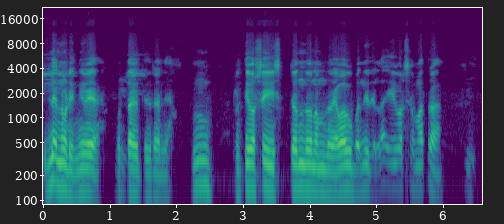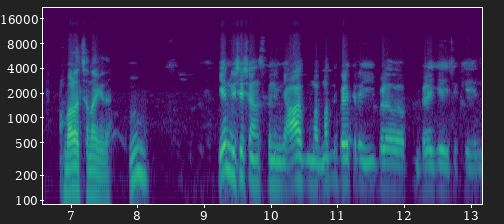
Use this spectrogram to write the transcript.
ಇಲ್ಲೇ ನೋಡಿ ನೀವೇ ಗೊತ್ತಾಗುತ್ತೆ ಇದ್ರಲ್ಲಿ. ಹ್ಮ್. ಪ್ರತಿ ವರ್ಷ ಇಷ್ಟೊಂದು ನಮ್ದು ಯಾವಾಗೂ ಬಂದಿದ್ದಿಲ್ಲ ಈ ವರ್ಷ ಮಾತ್ರ ಬಹಳ ಚೆನ್ನಾಗಿದೆ. ಹ್ಮ್. ಏನ್ ವಿಶೇಷ ಅನಿಸ್ತು ನಿಮ್ಗೆ? ಆ ಮ- ಮೊದ್ಲು ಬೆಳಿತೀರ ಈ ಬೆಳೆ ಬೆಳೆಗೆ ಇದಕ್ಕೆ ಏನ್-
